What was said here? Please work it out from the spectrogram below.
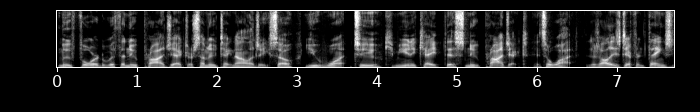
move forward with a new project or some new technology. So you want to communicate this new project. It's a what? There's all these different things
